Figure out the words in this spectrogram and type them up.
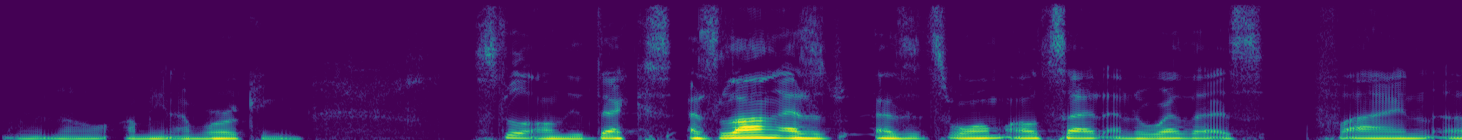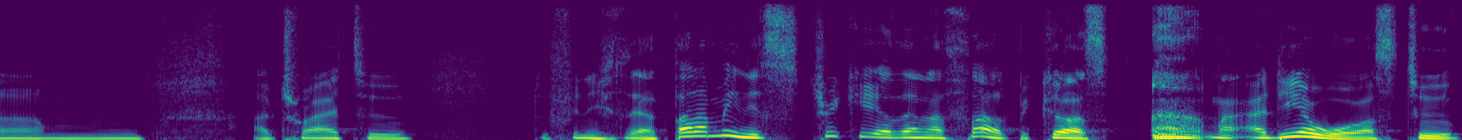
You know, I mean, I'm working still on the decks as long as it, as it's warm outside and the weather is fine. Um, I try to to finish that, but I mean it's trickier than I thought because my idea was to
